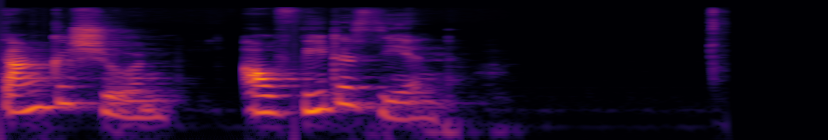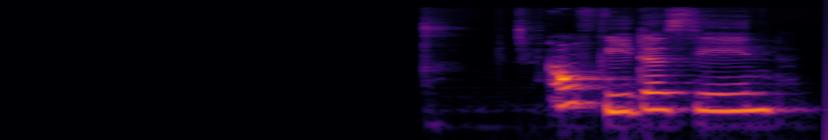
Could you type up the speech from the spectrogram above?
Dankeschön. Auf Wiedersehen. Auf Wiedersehen.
